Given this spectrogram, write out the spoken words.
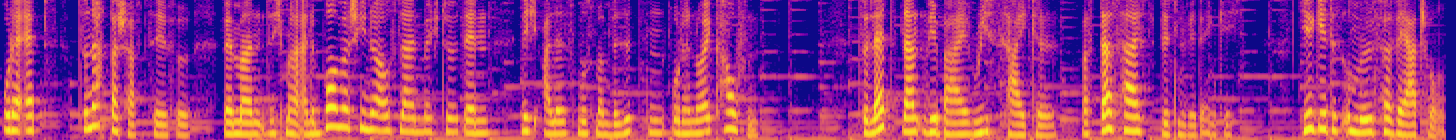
Oder Apps zur Nachbarschaftshilfe, wenn man sich mal eine Bohrmaschine ausleihen möchte, denn nicht alles muss man besitzen oder neu kaufen. Zuletzt landen wir bei Recycle. Was das heißt, wissen wir, denke ich. Hier geht es um Müllverwertung.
